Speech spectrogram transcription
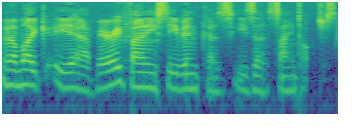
And I'm like, yeah, very funny, Steven, because he's a Scientologist.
